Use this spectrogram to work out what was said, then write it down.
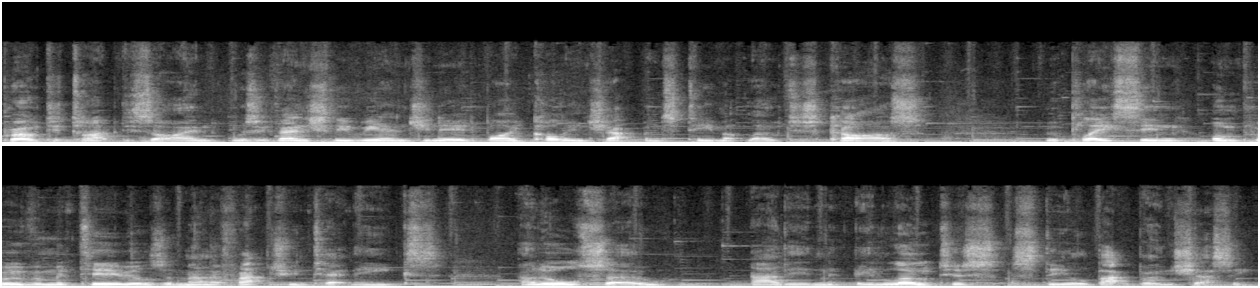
prototype design was eventually re-engineered by Colin Chapman's team at Lotus Cars, replacing unproven materials and manufacturing techniques and also adding a Lotus steel backbone chassis.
